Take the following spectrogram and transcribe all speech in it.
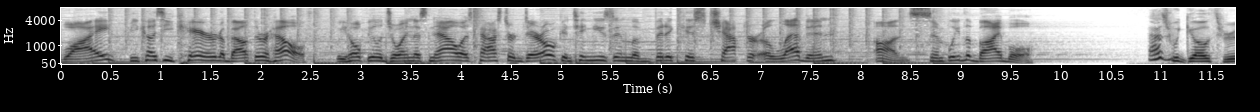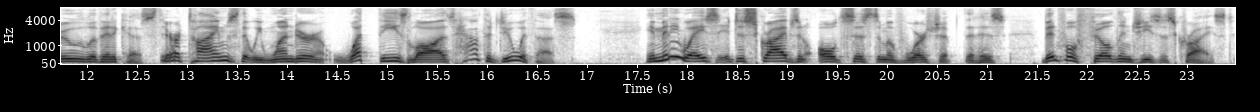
Why? Because he cared about their health. We hope you'll join us now as Pastor Daryl continues in Leviticus chapter 11 on Simply the Bible. As we go through Leviticus, there are times that we wonder what these laws have to do with us. In many ways, it describes an old system of worship that has been fulfilled in Jesus Christ.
